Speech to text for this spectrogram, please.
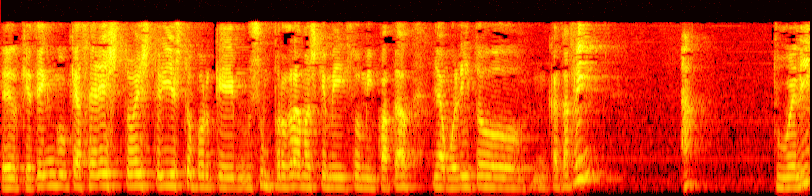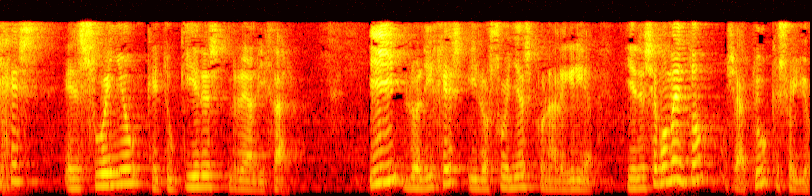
¿El que tengo que hacer esto, esto y esto porque son programas que me hizo mi papá, mi abuelito Catafín? Ah, tú eliges el sueño que tú quieres realizar y lo eliges y lo sueñas con alegría. Y en ese momento, o sea, tú, que soy yo,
